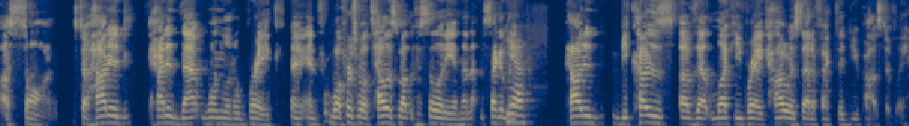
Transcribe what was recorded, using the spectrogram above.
a song. So how did how did that one little break? And, and well, first of all, tell us about the facility, and then secondly, yeah. how did because of that lucky break, how has that affected you positively?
